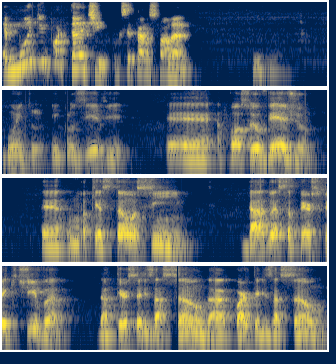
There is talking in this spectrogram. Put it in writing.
É muito importante o que você está nos falando. Uhum. Muito. Inclusive, é, apóstolo, eu vejo é, uma questão assim, dado essa perspectiva da terceirização, da quarteirização,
